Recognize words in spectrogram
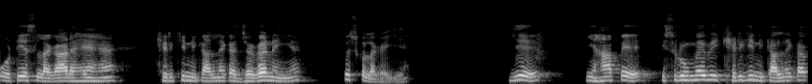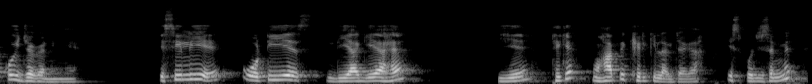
ओटीएस लगा रहे हैं, खिड़की निकालने का जगह नहीं है तो इसको लगाइए। ये यहाँ पे इस रूम में भी खिड़की निकालने का कोई जगह नहीं है। इसीलिए ओटीएस दिया गया है। ये, ठीक है, वहाँ पे खिड़की लग जाएगा। इस पोजीशन में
